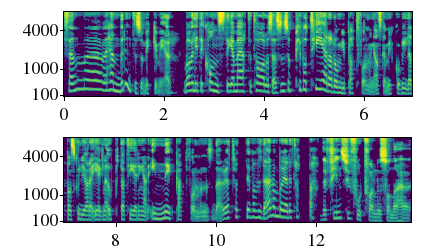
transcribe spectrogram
Sen eh, hände det inte så mycket mer. Det var väl lite konstiga mätetal och så. Här. Sen så pivoterade de ju plattformen ganska mycket och ville att man skulle göra egna uppdateringar inne i plattformen och sådär. Och jag tror att det var väl där de började tappa. Det finns ju fortfarande sådana här,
